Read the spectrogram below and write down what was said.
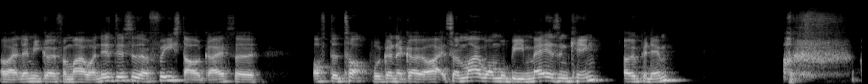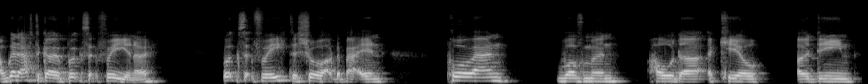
all right, let me go for my one. This, this is a freestyle guy, so off the top we're gonna go. All right, so my one will be Mayers and King, open him. I'm gonna have to go Brooks at three, you know. Brooks at three to shore up the batting. Pooran, Rovman, Holder, Akeal, Odean,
